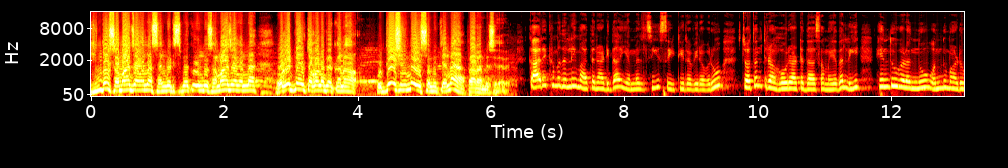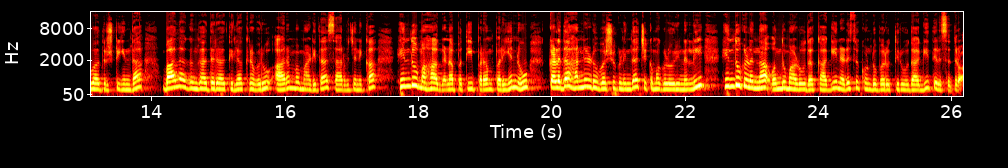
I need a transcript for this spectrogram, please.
ಹಿಂದೂ ಸಮಾಜವನ್ನ ಸಂಘಟಿಸಬೇಕು ಹಿಂದೂ ಸಮಾಜವನ್ನ ಒಗ್ಗಟ್ಟಿನಲ್ಲಿ ತಗೊಳ್ಬೇಕನ್ನೋ ಉದ್ದೇಶದಿಂದ ಈ ಸಮಿತಿಯನ್ನ ಪ್ರಾರಂಭಿಸಿದ್ದೇವೆ. ಕಾರ್ಯಕ್ರಮದಲ್ಲಿ ಮಾತನಾಡಿದ ಎಂಎಲ್ಸಿ ಸಿಟಿ ರವಿರವರು, ಸ್ವತಂತ್ರ ಹೋರಾಟದ ಸಮಯದಲ್ಲಿ ಹಿಂದೂಗಳನ್ನು ಒಂದು ಮಾಡುವ ದೃಷ್ಟಿಯಿಂದ ಬಾಲಗಂಗಾಧರ ತಿಲಕ್ರವರು ಆರಂಭ ಮಾಡಿದ ಸಾರ್ವಜನಿಕ ಹಿಂದೂ ಮಹಾಗಣಪತಿ ಪರಂಪರೆಯನ್ನು ಕಳೆದ ಹನ್ನೆರಡು ವರ್ಷಗಳಿಂದ ಚಿಕ್ಕಮಗಳೂರಿನಲ್ಲಿ ಹಿಂದೂಗಳನ್ನು ಒಂದು ಮಾಡುವುದಕ್ಕಾಗಿ ನಡೆಸಿಕೊಂಡು ಬರುತ್ತಿರುವುದಾಗಿ ತಿಳಿಸಿದರು.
